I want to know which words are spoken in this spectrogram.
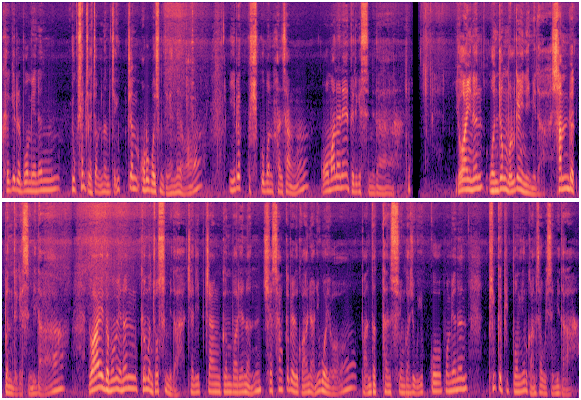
크기를 보면은 6cm가 좀 넘죠. 6.5로 보시면 되겠네요. 299번 환상 5만원에 드리겠습니다. 이 아이는 원종 몰개인입니다. 300번 되겠습니다. 이 아이도 보면은 금은 좋습니다. 전 입장 금발에는 최상급의 관이 아니고요. 반듯한 수영 가지고 있고 보면은 핑크빛 봉유로 감싸고 있습니다.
